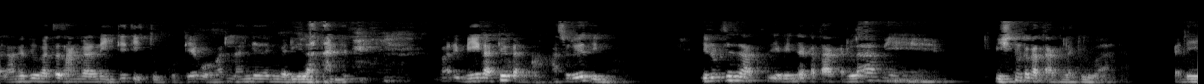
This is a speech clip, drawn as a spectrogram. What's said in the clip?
ළඟදී ගත්ත සංගරණේ හිටියේ ඉතු කෝටිය කොහොමද ළඟ දැන් වැඩි වෙලා තන්නේ. හරි මේ කට්ටිය කරනවා. අසුරය දිනුවා. ඊට පස්සේ වෙන්ද කතා කරලා මේ විෂ්ණුට කතා කරලා කිව්වා. වැඩි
